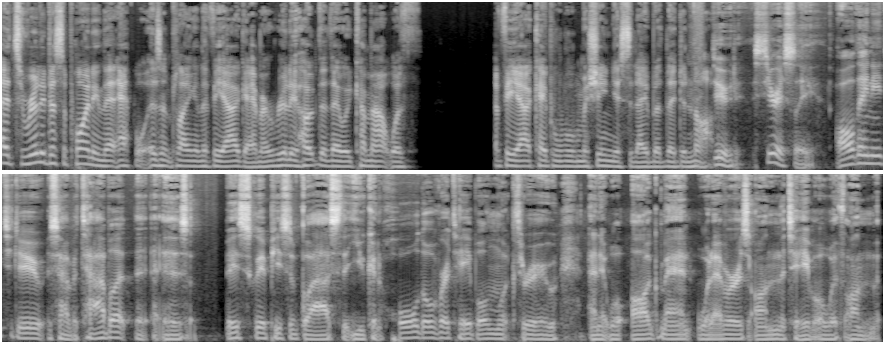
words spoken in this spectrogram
it's really disappointing that Apple isn't playing in the VR game. I really hope that they would come out with a VR capable machine yesterday, but they did not. Dude, seriously, all they need to do is have a tablet that is basically a piece of glass that you can hold over a table and look through, and it will augment whatever is on the table with on the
